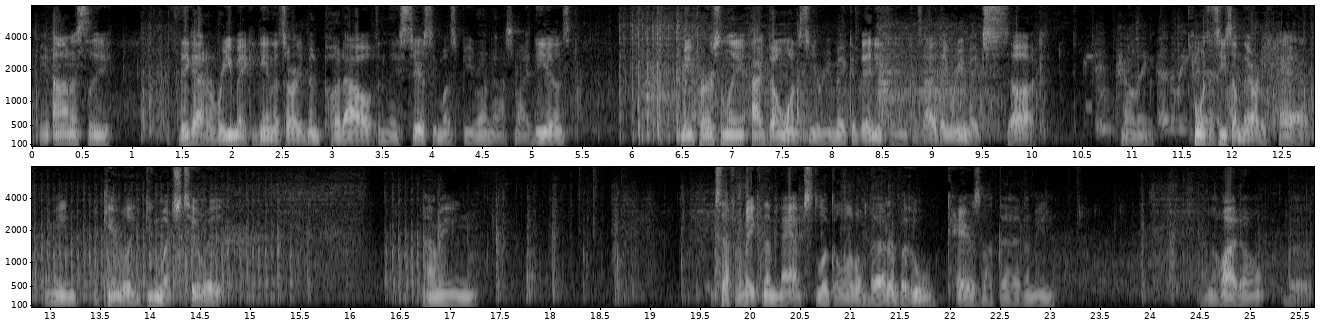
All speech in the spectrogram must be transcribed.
I mean, honestly, if they got to remake a game that's already been put out, then they seriously must be running out of some ideas. Me personally, I don't want to see a remake of anything because I think remakes suck. I mean, who wants to see something they already have? I mean, you can't really do much to it. I mean, except for making the maps look a little better, but who cares about that? I mean, I know I don't, but.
